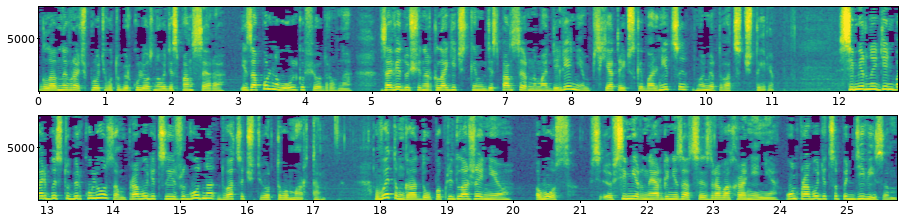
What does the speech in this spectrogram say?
главный врач противотуберкулезного диспансера, и Запольного Ольга Федоровна, заведующая наркологическим диспансерным отделением психиатрической больницы номер 24. Всемирный день борьбы с туберкулезом проводится ежегодно 24 марта. В этом году по предложению ВОЗ Всемирной организации здравоохранения он проводится под девизом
